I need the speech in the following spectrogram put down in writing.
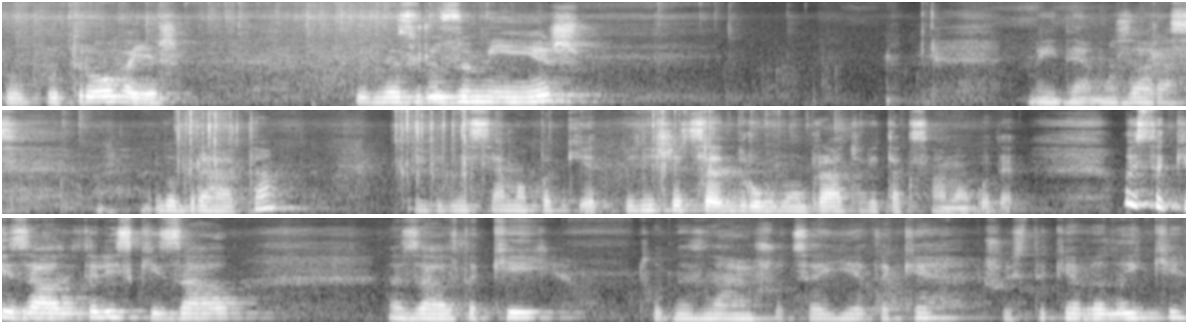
по- потрогаєш, ти не зрозумієш. Ми йдемо зараз до брата і віднесемо пакет. Пізніше це другому братові так само буде. Ось такий зал, італійський зал. Зал такий. Тут не знаю, що це є таке, щось таке велике.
